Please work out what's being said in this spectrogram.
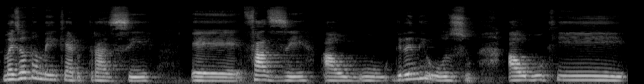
Mas eu também quero trazer, é, fazer algo grandioso, algo que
